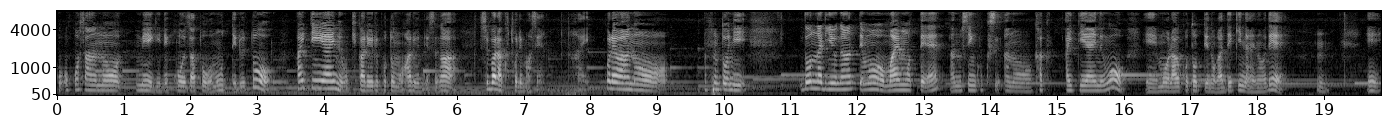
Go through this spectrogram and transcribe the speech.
こうお子さんの名義で口座等を持ってると ITIN を聞かれることもあるんですがしばらく取れません。はい、これはあの本当にどんな理由があっても前もってあの申告すあの各 ITIN を、えー、もらうことっていうのができないので、うん、え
